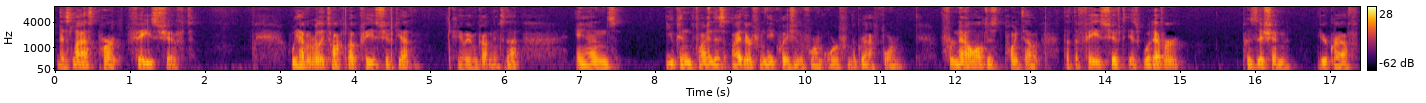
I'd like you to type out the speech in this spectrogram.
this last part, phase shift, we haven't really talked about phase shift yet. Okay, we haven't gotten into that. And you can find this either from the equation form or from the graph form. For now, I'll just point out that the phase shift is whatever position your graph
